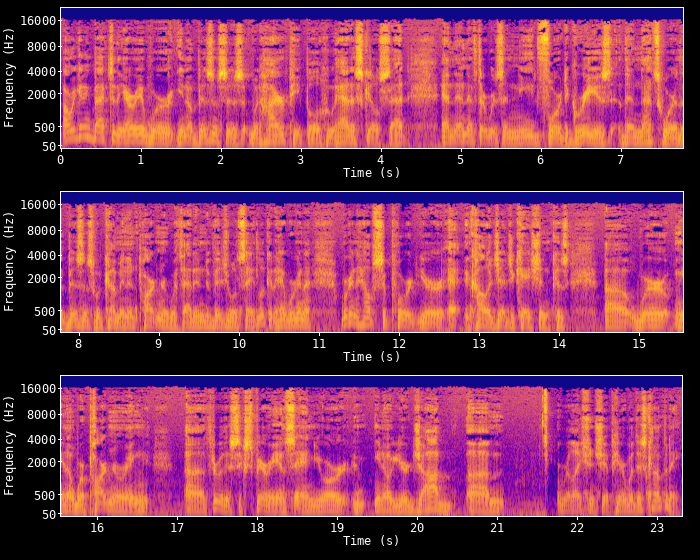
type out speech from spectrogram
Are we getting back to the area where you know businesses would hire people who had a skill set, and then if there was a need for degrees, then that's where the business would come in and partner with that individual and say, "Look at hey, we're gonna we're gonna help support your e- college education because uh, we're you know we're partnering uh, through this experience and your you know your job um, relationship here with this company."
